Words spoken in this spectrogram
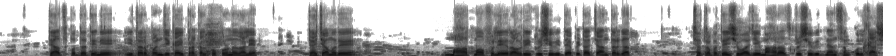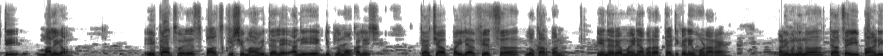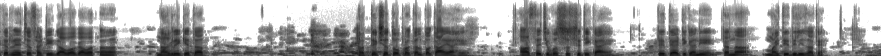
त्याच पद्धतीने इतर पण जे काही प्रकल्प पूर्ण झाले त्याच्यामध्ये महात्मा फुले राहुरी कृषी विद्यापीठाच्या अंतर्गत छत्रपती शिवाजी महाराज कृषी विज्ञान संकुल काष्टी मालेगाव. एकाच वेळेस पाच कृषी महाविद्यालय आणि एक डिप्लोमा कॉलेज. त्याच्या पहिल्या फेजचं लोकार्पण येणाऱ्या महिन्याभरात त्या ठिकाणी होणार आहे. आणि म्हणून त्याचंही पाहणी करण्याच्यासाठी गावागावातनं नागरिक येतात. प्रत्यक्ष तो प्रकल्प काय आहे? आज त्याची वस्तुस्थिती काय आहे? ते त्या ठिकाणी त्यांना माहिती दिली जाते.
